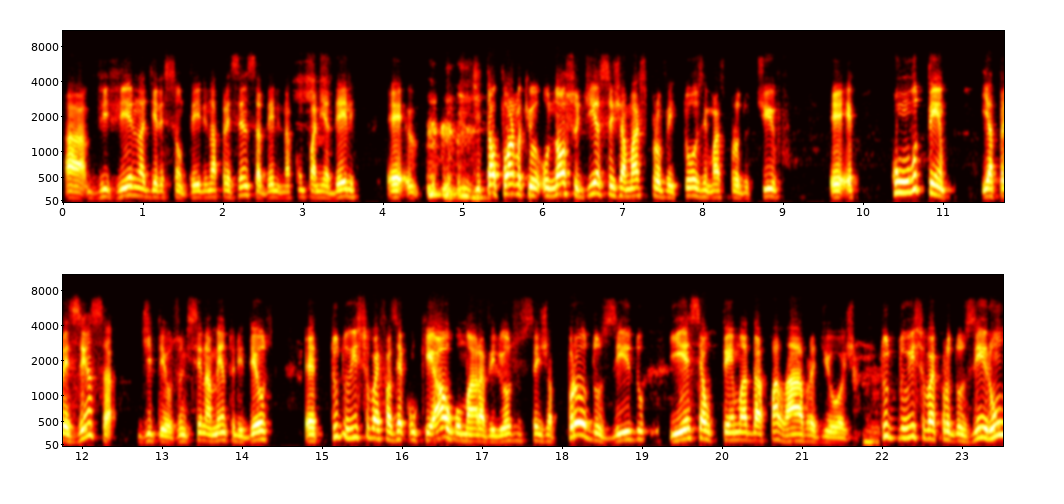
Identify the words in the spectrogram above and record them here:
a viver na direção dele, na presença dele, na companhia dele, é, de tal forma que o, o, nosso dia seja mais proveitoso e mais produtivo, é, é, com o tempo e a presença de Deus, o ensinamento de Deus, é, tudo isso vai fazer com que algo maravilhoso seja produzido, e esse é o tema da palavra de hoje. Tudo isso vai produzir um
